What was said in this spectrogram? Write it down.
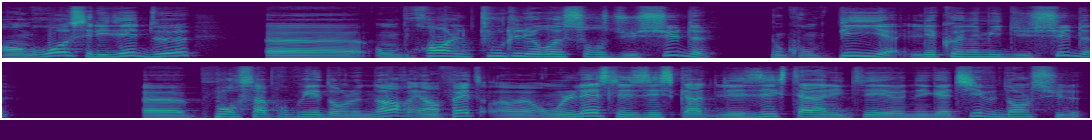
En gros, c'est l'idée de, euh, on prend toutes les ressources du sud, donc on pille l'économie du sud euh, pour s'approprier dans le nord, et en fait, euh, on laisse les externalités négatives dans le sud.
